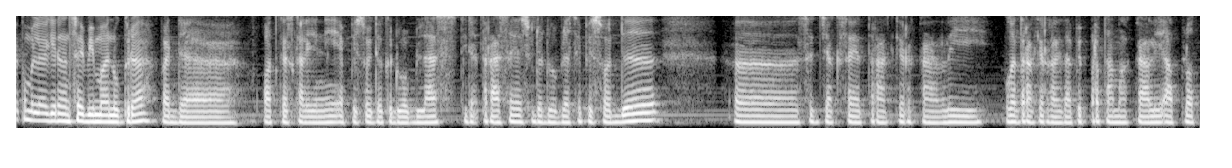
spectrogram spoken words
Ya kembali lagi dengan saya Bima Nugrah pada podcast kali ini episode ke-12 Tidak terasa ya sudah 12 episode. Uh, Sejak saya terakhir kali Bukan terakhir kali tapi pertama kali upload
